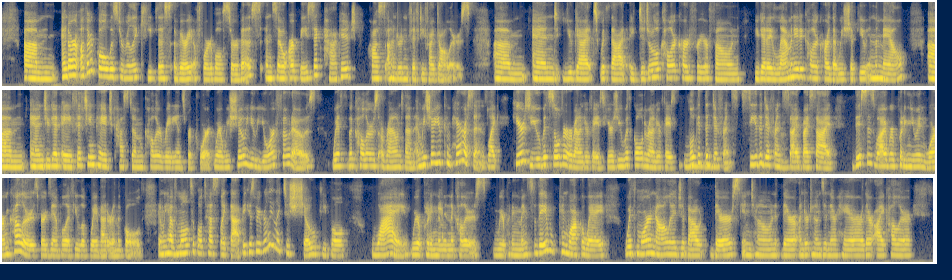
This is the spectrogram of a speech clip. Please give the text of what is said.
Um, and our other goal was to really keep this a very affordable service. And so our basic package costs $155. Um, and you get with that a digital color card for your phone. You get a laminated color card that we ship you in the mail. Um, and you get a 15 page custom color radiance report where we show you your photos with the colors around them. And we show you comparisons like, here's you with silver around your face, here's you with gold around your face. Look at the mm-hmm. difference, see the difference mm-hmm. side by side. This is why we're putting you in warm colors, for example, if you look way better in the gold. And we have multiple tests like that because we really like to show people why we're putting them in the colors we're putting them in so they can walk away with more knowledge about their skin tone their undertones in their hair their eye color.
